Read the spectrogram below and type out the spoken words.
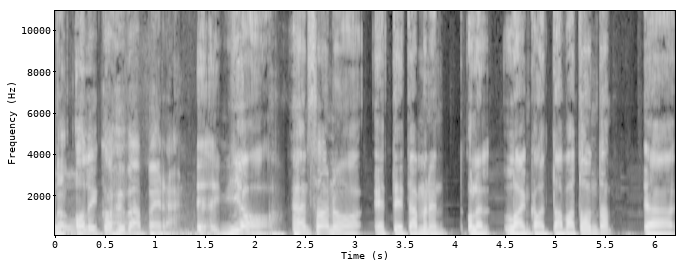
No oliko hyvä perä? Joo, hän sanoo, ettei tämmöinen ole lainkaan tavatonta. Ja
